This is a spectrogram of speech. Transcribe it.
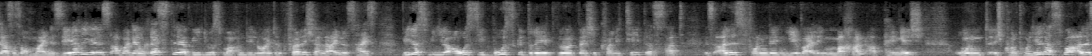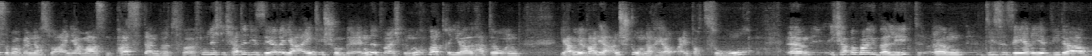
dass es auch meine Serie ist, aber den Rest der Videos machen die Leute völlig alleine. Das heißt, wie das Video aussieht, wo es gedreht wird, welche Qualität das hat, ist alles von den jeweiligen Machern abhängig. Und ich kontrolliere das zwar alles, aber wenn das so einigermaßen passt, dann wird es veröffentlicht. Ich hatte die Serie ja eigentlich schon beendet, weil ich genug Material hatte und ja, mir war der Ansturm nachher auch einfach zu hoch. Ähm, ich habe aber überlegt, ähm, diese Serie wieder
